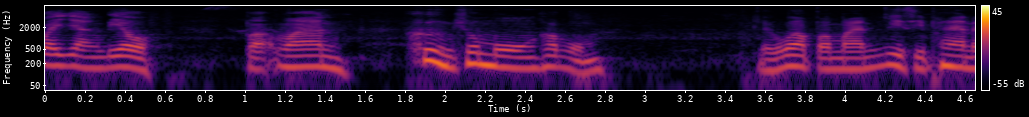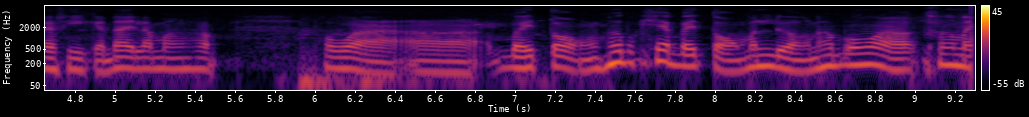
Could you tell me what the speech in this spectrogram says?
ไปอย่างเดียว ประมาณครึ่งชั่วโมงครับผม หรือว่าประมาณ 25 นาทีกันได้แล้วมั้งครับ ราะว่าใบตองเพิ่มแค่ใบตองมันเหลืองนะครับ เพราะว่าข้างใน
